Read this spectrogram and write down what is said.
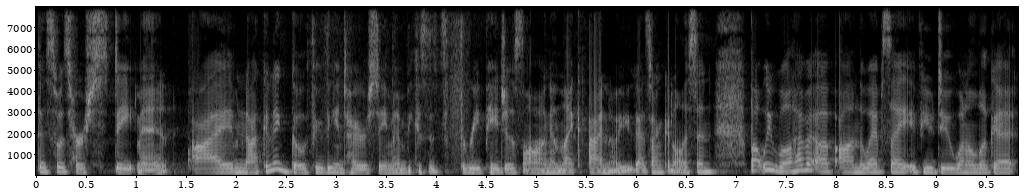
This was her statement. I'm not going to go through the entire statement because it's three pages long, and like I know you guys aren't going to listen, but we will have it up on the website if you do want to look at.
